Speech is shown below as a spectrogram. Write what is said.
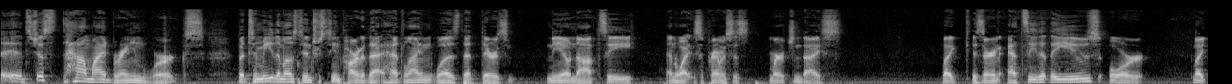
it's just how my brain works. But to me, the most interesting part of that headline was that there's neo-Nazi and white supremacist merchandise. Like, is there an Etsy that they use, or like?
